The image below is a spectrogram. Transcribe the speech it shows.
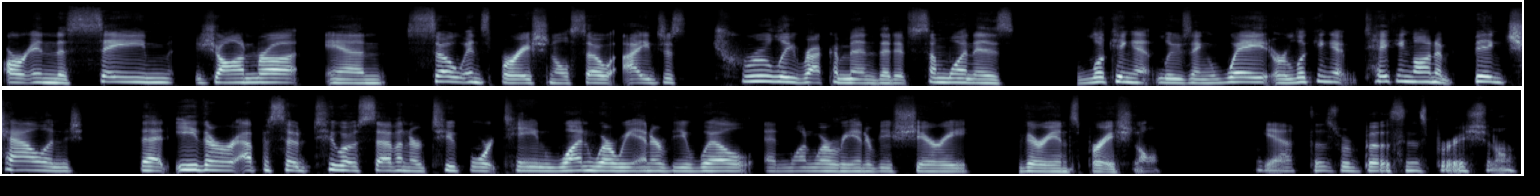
are in the same genre and so inspirational. So I just truly recommend that if someone is looking at losing weight or looking at taking on a big challenge, that either episode 207 or 214, one where we interview Will and one where we interview Sherrie, very inspirational. Yeah, those were both inspirational.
